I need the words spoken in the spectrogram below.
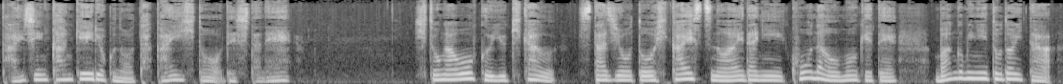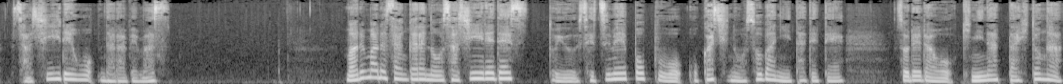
対人関係力の高い人でしたね。人が多く行き交うスタジオと控え室の間にコーナーを設けて番組に届いた差し入れを並べます。〇〇さんからの差し入れですという説明ポップをお菓子のそばに立てて、それらを気になった人が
